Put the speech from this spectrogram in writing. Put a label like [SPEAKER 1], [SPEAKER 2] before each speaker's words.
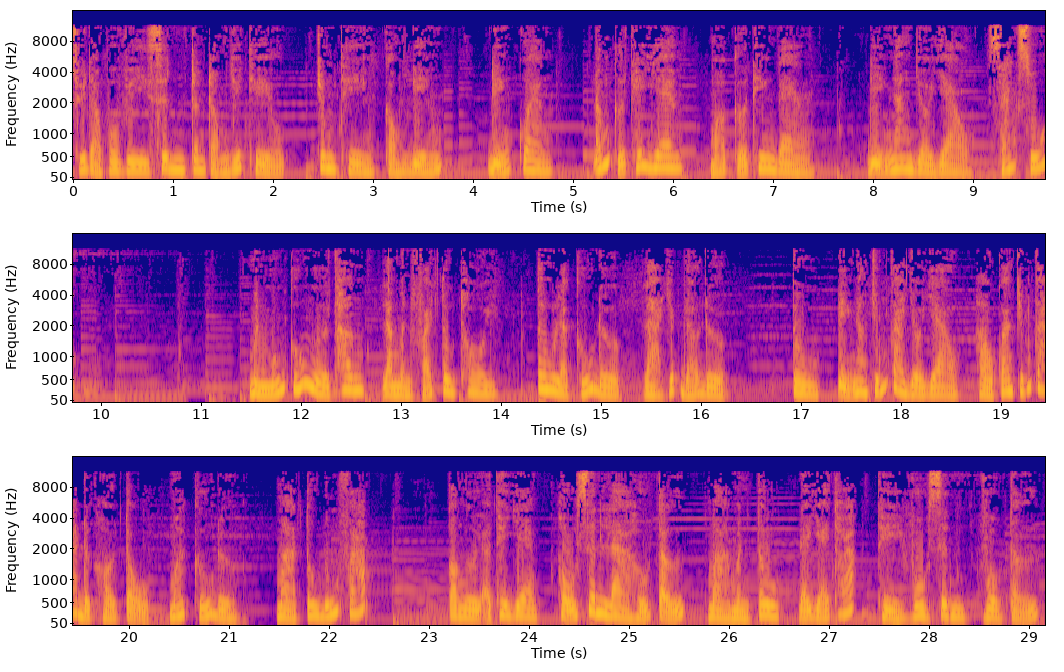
[SPEAKER 1] sư đạo vô vi xin trân trọng giới thiệu Trung thiền cộng điển Điển quang, Đóng cửa thế gian, Mở cửa thiên đàng, Điện năng dồi dào, Sáng suốt. Mình muốn cứu người thân là mình phải tu thôi, Tu là cứu được, Là giúp đỡ được. Tu, điện năng chúng ta dồi dào, Hào quang chúng ta được hội tụ mới cứu được, Mà tu đúng pháp. Con người ở thế gian, Hữu sinh là hữu tử, Mà mình tu để giải thoát Thì vô sinh vô tử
